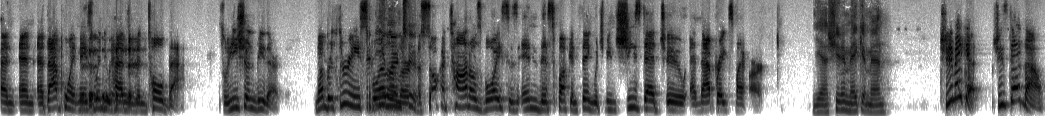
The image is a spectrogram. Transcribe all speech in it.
And and at that point, Mace Windu hadn't been told that, so he shouldn't be there. Number three, spoiler alert: too? Ahsoka Tano's voice is in this fucking thing, which means she's dead too, and that breaks my heart. Yeah, she didn't make it, man. She didn't make it. She's dead now.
